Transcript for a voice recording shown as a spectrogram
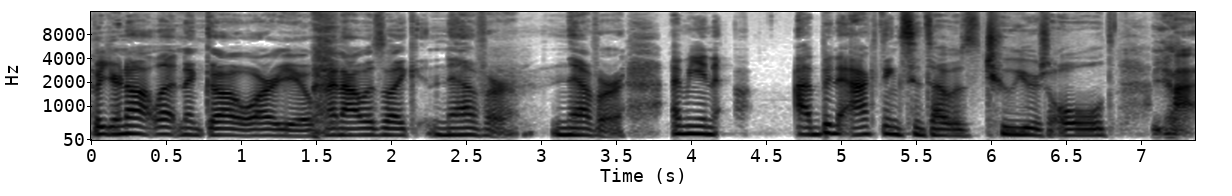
but you're not letting it go, are you?" And I was like, "Never, never." I mean, I've been acting since I was two years old. Yeah.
